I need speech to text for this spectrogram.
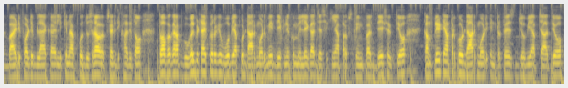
बाय डिफ़ॉल्ट ब्लैक है लेकिन आपको दूसरा वेबसाइट दिखा देता हूँ। तो आप अगर आप गूगल पर टाइप करोगे, वो भी आपको डार्क मोड में देखने को मिलेगा। जैसे कि यहाँ पर आप स्क्रीन पर देख सकते हो कंप्लीट यहाँ पर कोई डार्क मोड इंटरफेस जो भी आप चाहते हो,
